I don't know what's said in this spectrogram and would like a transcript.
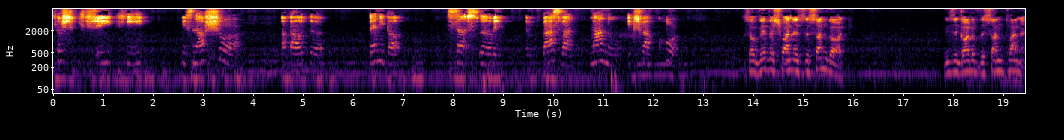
So she, she he is not sure about the demigod sons of Vaswan, Manu, Ikshvaku. So Vivasvan is the sun god. He's the god of the sun planet.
